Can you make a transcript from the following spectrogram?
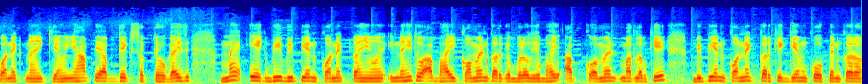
कनेक्ट नहीं किया हूँ। यहाँ पे आप देख सकते हो गाइज़ मैं एक भी वीपीएन कनेक्ट नहीं हूँ। नहीं तो आप भाई कमेंट करके बोलोगे, भाई, आप कमेंट मतलब कि वीपीएन कनेक्ट करके गेम को ओपन करो।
